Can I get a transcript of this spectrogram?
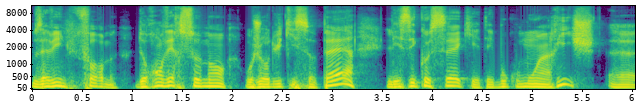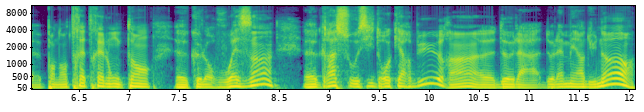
vous avez une forme de renversement aujourd'hui qui s'opère. Les Écossais, qui étaient beaucoup moins riches euh, pendant très très longtemps euh, que leurs voisins, grâce aux hydrocarbures hein, de, la, de la mer du Nord,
